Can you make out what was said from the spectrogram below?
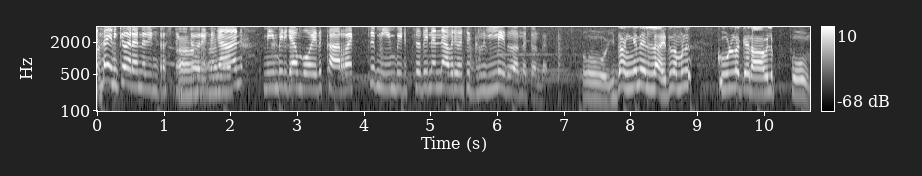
എന്നാ എനിക്ക് പറയാനൊരു ഇൻട്രസ്റ്റിംഗ് സ്റ്റോറി ഉണ്ട്. ഞാൻ മീൻ പിടിക്കാൻ പോയത് കറക്റ്റ് മീൻ പിടിച്ചതിന് തന്നെ അവർ വെച്ച് ഗ്രില്ല് ചെയ്ത് തന്നിട്ടുണ്ട്. ഓ ഇത് അങ്ങനെയല്ല ഇത് നമ്മൾ സ്കൂളിലൊക്കെ രാവിലെ പോവും.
